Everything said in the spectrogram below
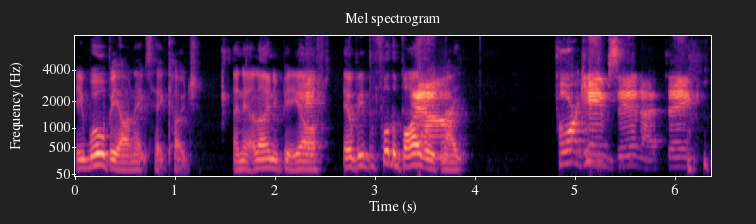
He will be our next head coach, and it'll only be after. It'll be before the bye Yeah. week, mate. Four games in, I think.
